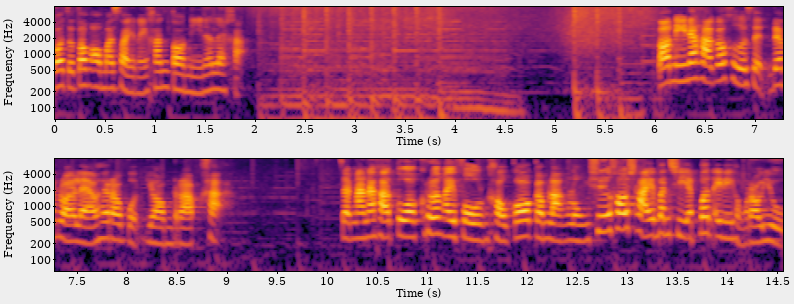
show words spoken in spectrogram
ก็จะต้องเอามาใส่ในขั้นตอนนี้นั่นแหละค่ะ ตอนนี้นะคะก็คือเสร็จเรียบร้อยแล้วให้เรากดยอมรับค่ะ จากนั้นนะคะตัวเครื่อง iPhone เขาก็กำลังลงชื่อเข้าใช้บัญชี Apple ID ของเราอยู่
